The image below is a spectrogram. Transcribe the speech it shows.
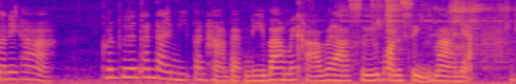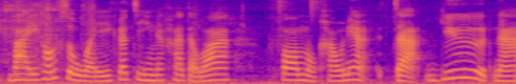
สวัสดีค่ะ เพื่อนๆท่านใดมีปัญหาแบบนี้บ้างไหมคะ เวลาซื้อบอลสีมาเนี่ย ใบเขาสวยก็จริงนะคะ แต่ว่าฟอร์มของเขาเนี่ยจะยืดนะ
